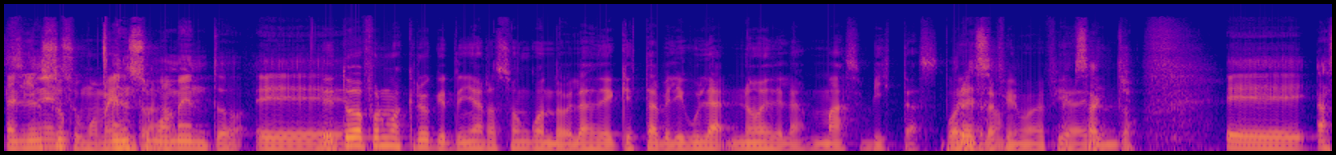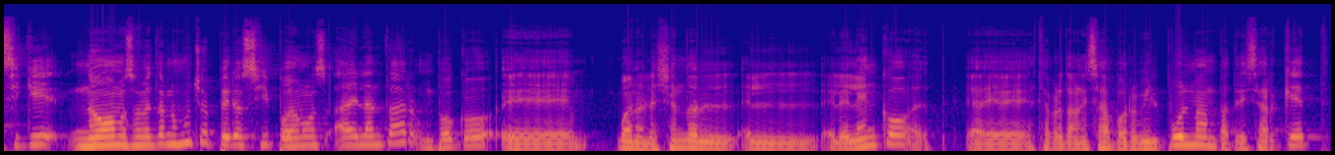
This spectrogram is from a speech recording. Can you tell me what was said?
el cine en su, momento. En su momento. Eh, de todas formas, creo que tenías razón cuando hablas de que esta película no es de las más vistas por eso, de la filmografía exacto. de Lynch. Eh, así que no vamos a meternos mucho, pero sí podemos adelantar un poco. Eh, bueno, leyendo el, el elenco, está protagonizada por Bill Pullman, Patricia Arquette.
